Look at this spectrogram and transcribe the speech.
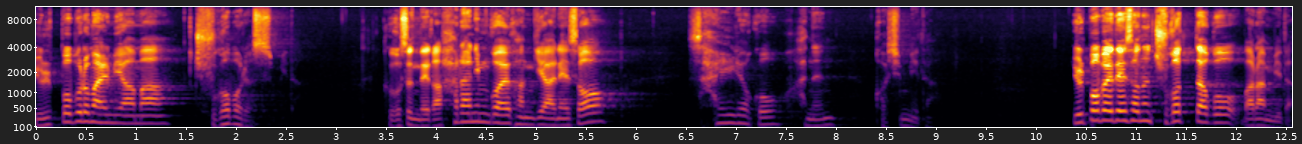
율법으로 말미암아 죽어 버렸습니다. 그것은 내가 하나님과의 관계 안에서 살려고 하는 것입니다. 율법에 대해서는 죽었다고 말합니다.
